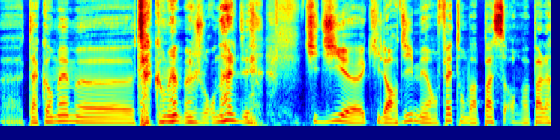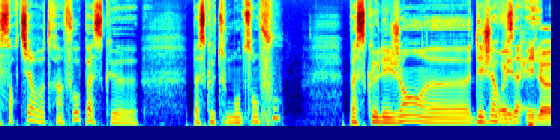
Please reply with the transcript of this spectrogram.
Euh, t'as quand même, euh, t'as quand même un journal des- qui dit, euh, qui leur dit, mais en fait, on va pas, on va pas la sortir votre info parce que parce que tout le monde s'en fout. Parce que les gens, déjà, Oui, vous a- le-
